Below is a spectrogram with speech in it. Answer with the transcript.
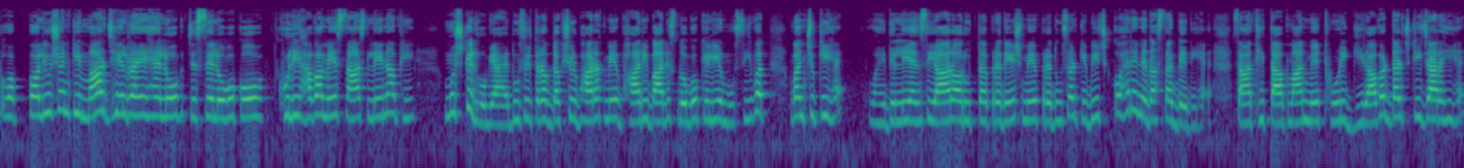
पॉल्यूशन की मार झेल रहे हैं लोग, जिससे लोगों को खुली हवा में सांस लेना भी मुश्किल हो गया है। दूसरी तरफ़ दक्षिण भारत में भारी बारिश लोगों के लिए मुसीबत बन चुकी है। वहीं दिल्ली, एनसीआर और उत्तर प्रदेश में प्रदूषण के बीच कोहरे ने दस्तक दे दी है। साथ ही तापमान में थोड़ी गिरावट दर्ज की जा रही है।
